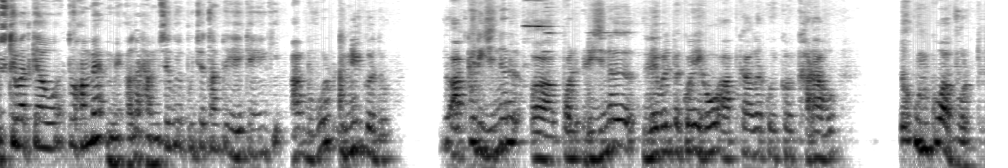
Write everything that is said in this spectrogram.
उसके बाद क्या हुआ? तो हमें अगर हमसे कोई पूछे तो हम तो यही कहेंगे कि आप वोट उन्हीं को दो। जो आपके रीजनल रीजनल लेवल पे कोई हो, आपका अगर कोई कोई खड़ा हो तो उनको आप वोट दो।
